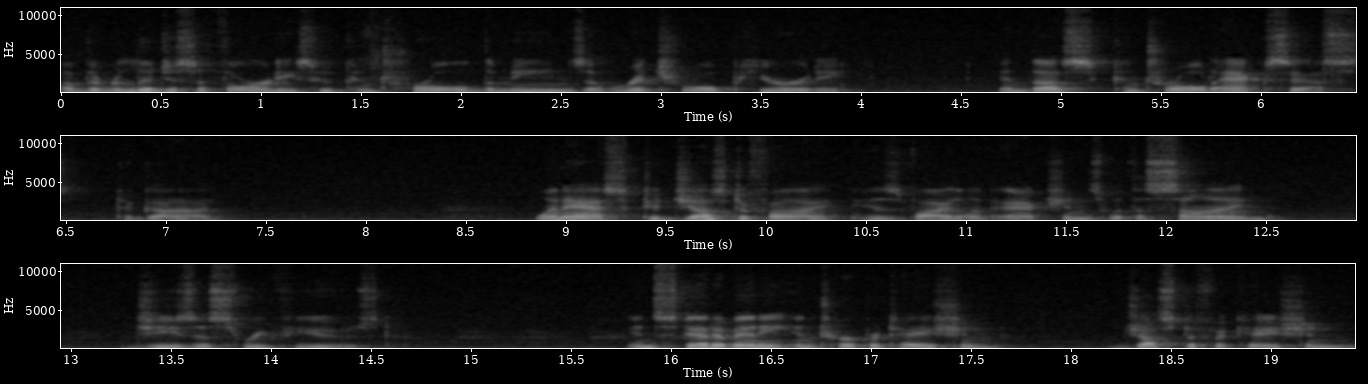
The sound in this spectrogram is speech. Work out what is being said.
of the religious authorities who controlled the means of ritual purity and thus controlled access to God. When asked to justify his violent actions with a sign, Jesus refused. Instead of any interpretation, justification,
